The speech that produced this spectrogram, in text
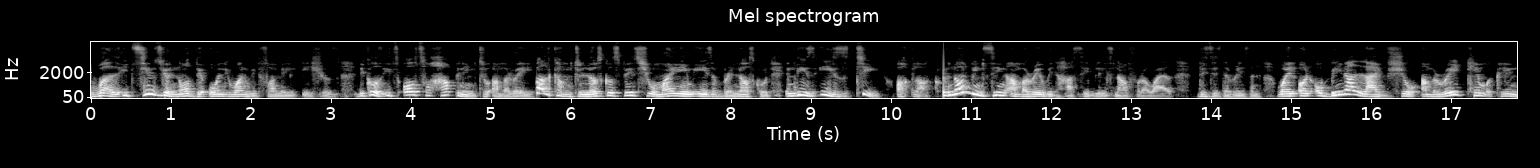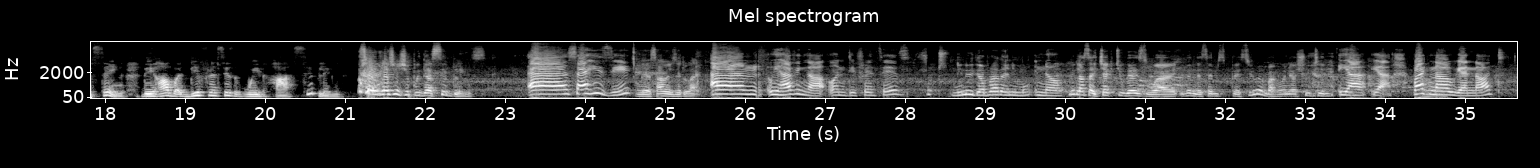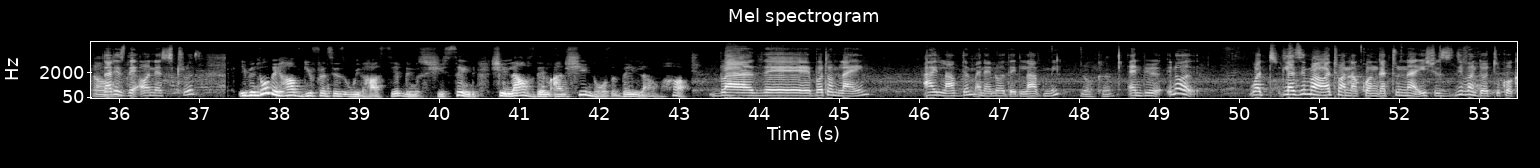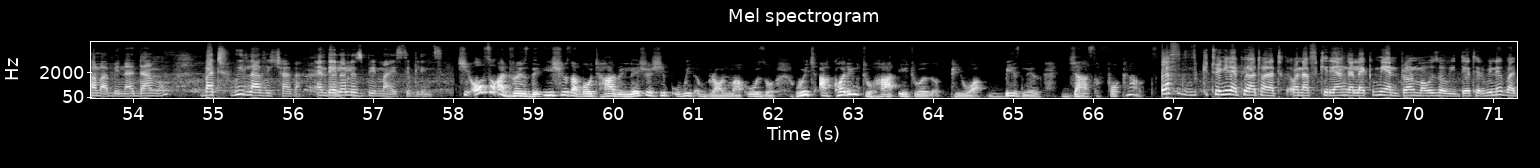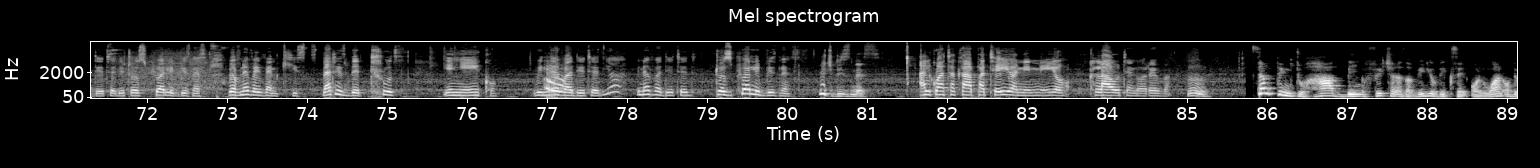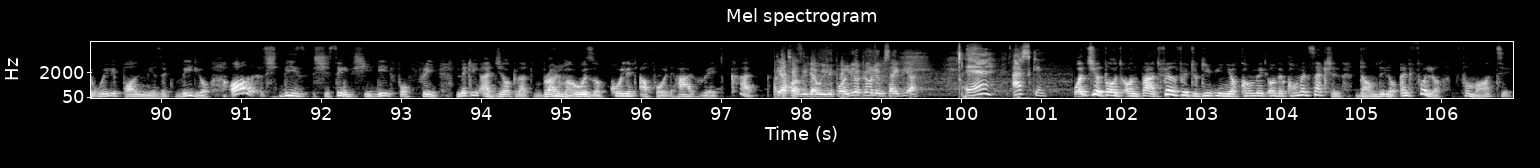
Well, it seems you're not the only one with family issues because it's also happening to Ray. Welcome to Loskul Space Show. My name is Brian Loskul and this is Tea o'clock. We've not been seeing Amber Ray with her siblings now for a while. This is the reason. While on Obinna live show, Amber Ray came clean saying they have differences with her siblings. What's your relationship with your siblings? Uh, sahizi, Yes, how is it like? um, we're having our own differences. Nini with your brother anymore? No. Me last I checked, you guys were even the same space. You remember when you were shooting? Yeah, yeah. But now we are not. Oh. That is the honest truth. Even though they have differences with her siblings, she said she loves them and she knows they love her. But the bottom line, I love them and I know they love me. Okay. And we, you know what lazima watu wanakuanga tu na issues. Even though tuko kama binadamu but we love each other and they'll always be my siblings. She also addressed the issues about her relationship with Brown Mauzo, which according to her it was pure business just for clout. alafu kitu ingine pia watu wanafikirianga like me and brown mauzo we dated. We never dated. It was purely business. We have never even kissed. That is the truth yenye iko we oh. never dated yeah we never dated it was purely business Which business? alikuwa nataka apate hiyo nini hiyo clout and whatever Mm. Something to her being featured as a video vixen on one of the Willie Paul music video. All these she said she did for free, making a joke that Brown Mauzo couldn't afford her red card. Pia kwa video Willie Paul, hiyo pia ulimsaidia? yeah ask him What's your thought on that? Feel free to give in your comment on the comment section down below and follow for more tea.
